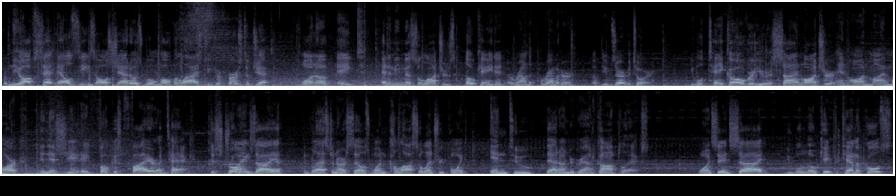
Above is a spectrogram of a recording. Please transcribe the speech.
From the offset LZs, all shadows will mobilize to your first objective. One of eight enemy missile launchers located around the perimeter of the observatory. You will take over your assigned launcher and on my mark, initiate a focused fire attack, destroying Zaya and blasting ourselves one colossal entry point into that underground complex. Once inside, you will locate the chemicals,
